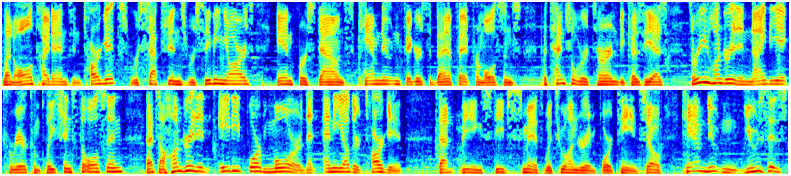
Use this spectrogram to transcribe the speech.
led all tight ends in targets, receptions, receiving yards, and first downs. Cam Newton figures to benefit from Olsen's potential return because he has 398 career completions to Olsen. That's 184 more than any other target that being Steve Smith with 214. So Cam Newton uses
